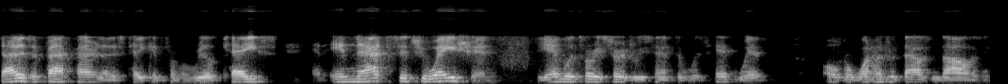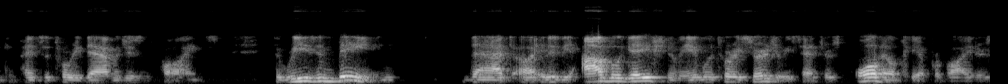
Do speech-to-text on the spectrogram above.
That is a fact pattern that is taken from a real case. And in that situation, the ambulatory surgery center was hit with over $100,000 in compensatory damages and fines. The reason being that uh, it is the obligation of ambulatory surgery centers, all healthcare providers,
